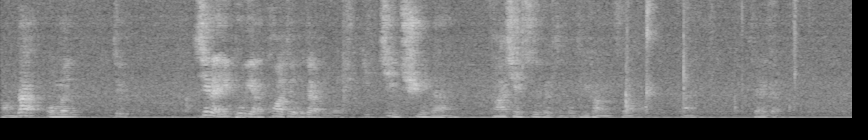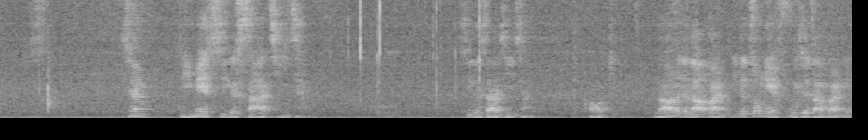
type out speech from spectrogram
好，那我们就现在已经不一样，跨这个围墙里面去，一进去呢，发现是个什么地方，你知道吗？来，下一个，像里面是一个杀鸡场，是一个杀鸡场。好，然后那个老板，一个中年妇女的老板娘，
